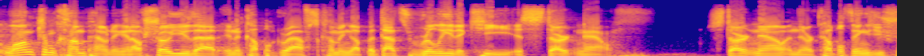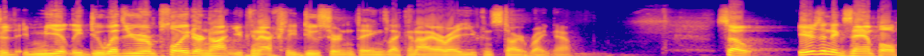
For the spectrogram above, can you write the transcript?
long-term compounding, and I'll show you that in a couple graphs coming up, but that's really the key is start now. Start now, and there are a couple things you should immediately do. Whether you're employed or not, you can actually do certain things, like an IRA, you can start right now. So here's an example,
